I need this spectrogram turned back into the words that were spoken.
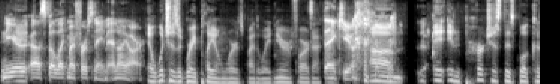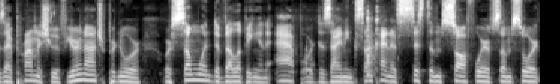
Near, uh, spelled like my first name, N I R. uh, which is a great play on words, by the way, nirandfar.com. Thank you. um, and purchase this book because I promise you, if you're an entrepreneur or someone developing an app or designing some kind of system software of some sort,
